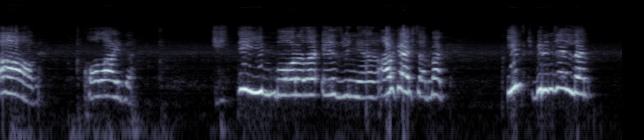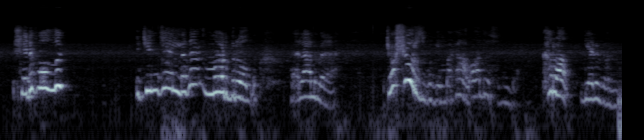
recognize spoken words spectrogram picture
Abi kolaydı. Bu arada Ezvin yani. Arkadaşlar bak. ilk birinci elden Şerif olduk. İkinci elde de Murder olduk. Helal be. Coşuyoruz bugün bak abi hadi şimdi. Kral geri döndü.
